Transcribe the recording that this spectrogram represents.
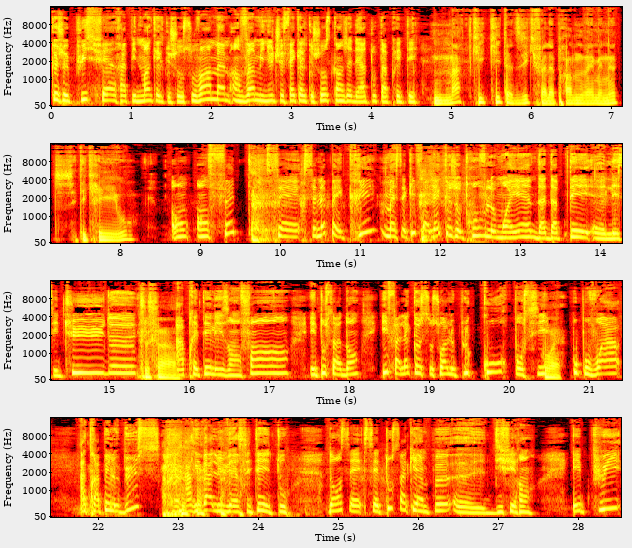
que je puisse faire rapidement quelque chose. Souvent, même en 20 minutes, je fais quelque chose quand j'ai déjà tout apprêté. Marthe, qui, qui t'a dit qu'il fallait prendre 20 minutes? C'est écrit où? En, en fait, ce n'est pas écrit, mais c'est qu'il fallait que je trouve le moyen d'adapter euh, les études, ça. apprêter les enfants et tout ça. Donc, il fallait que ce soit le plus court possible Ouais. pour pouvoir attraper le bus, arriver à l'université et tout. Donc, c'est, c'est tout ça qui est un peu euh, différent. Et puis,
